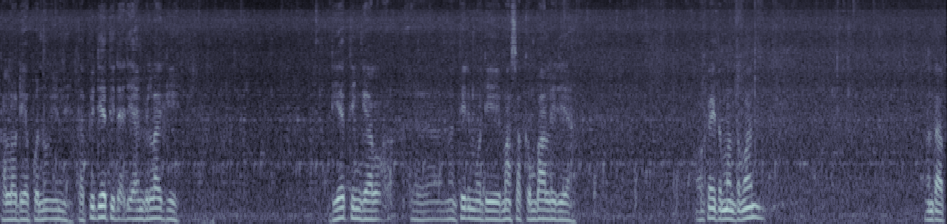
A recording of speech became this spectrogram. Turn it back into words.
kalau dia penuh ini. Tapi dia tidak diambil lagi. Dia tinggal eh, nanti mau dimasak kembali dia. Oke teman-teman. Mantap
